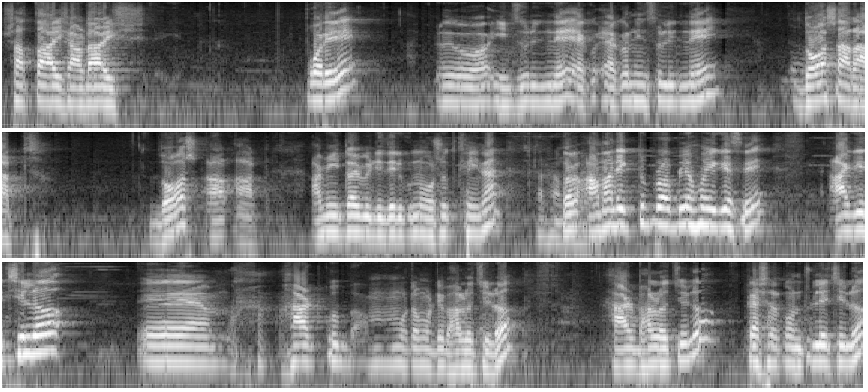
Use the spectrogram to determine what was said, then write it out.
সাতাইশ আঠাইশ। পরে ইনসুলিন নেয় এখন- এখন ইনসুলিন নেয় দশ আর আট। দশ আর আট। আমি ডায়াবেটিসের কোনো ওষুধ খাই না। তবে আমার একটু প্রবলেম হয়ে গেছে। আগে ছিল হার্ট খুব মোটামুটি ভালো ছিল। হার্ট ভালো ছিল প্রেশার কন্ট্রোলে ছিল।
